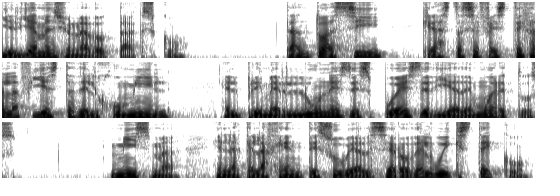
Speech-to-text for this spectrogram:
y el ya mencionado Taxco. Tanto así que hasta se festeja la fiesta del Jumil el primer lunes después de Día de Muertos, misma en la que la gente sube al cerro del Huixteco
